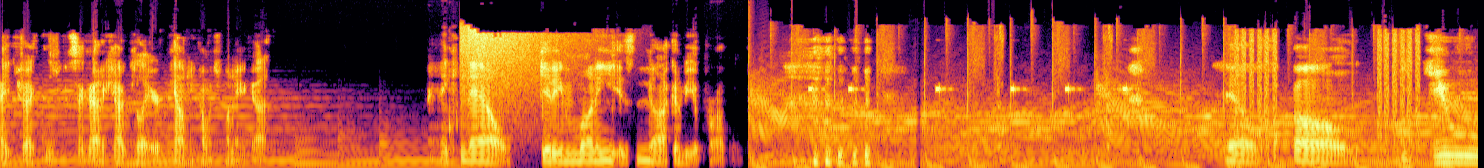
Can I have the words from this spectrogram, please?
I checked this because I got a calculator counting how much money I got. I think now getting money is not going to be a problem. Hell. Oh. You.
